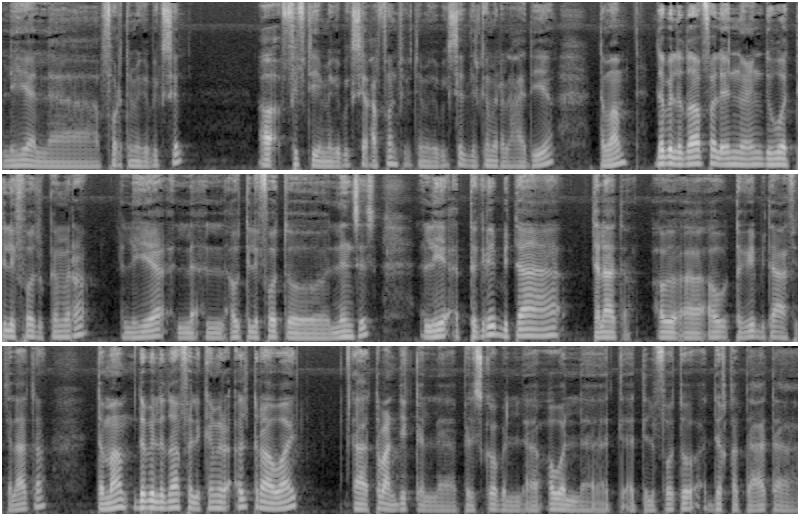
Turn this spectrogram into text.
اللي هي ال 40 ميجا بكسل آه 50 ميجا بكسل عفوا 50 ميجا بكسل دي الكاميرا العادية. تمام؟ ده بالإضافة لأنه عنده هو ال telephoto كاميرا اللي هي أو telephoto lenses اللي هي التقريب بتاعها ثلاثة أو آه، أو التقريب بتاعها في ثلاثة تمام؟ ده بالإضافة لكاميرا ultra wide. آه طبعا ديك البريسكوب أو ال telephoto الدقة بتاعتها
